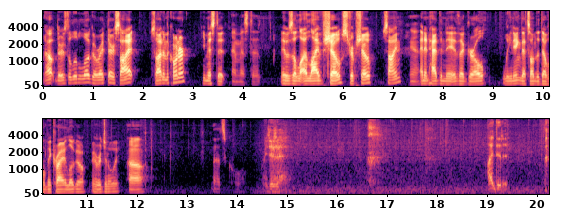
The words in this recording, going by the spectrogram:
oh, there's the little logo right there. Saw it? Saw it in the corner? You missed it. I missed it. It was a, li- a live show, strip show sign. Yeah. And it had the na- the girl leaning that's on the Devil May Cry logo originally. Oh. That's cool. We did it. I did it.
